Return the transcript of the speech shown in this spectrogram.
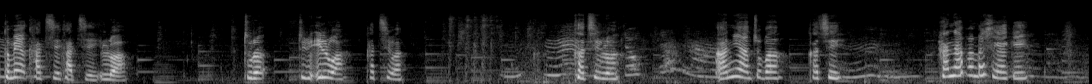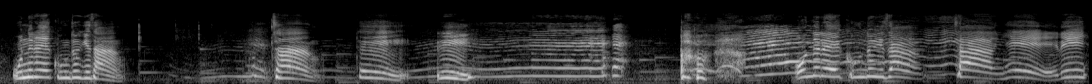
그러면 같이, 같이, 일로 와. 둘아, 둘이 일로 와. 같이 와. 같이 일로 와. 아니, 안 좁아. 같이. 하나 한 번씩 할게. 오늘의 공동의상. 장, 태, 리. 오늘의 공동의상. 장혜리.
